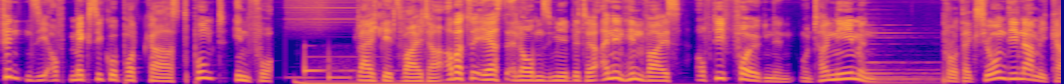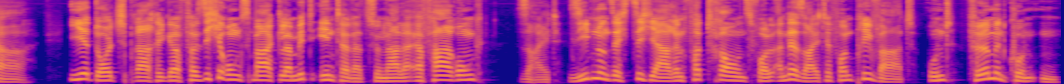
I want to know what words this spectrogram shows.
finden Sie auf mexikopodcast.info. Gleich geht's weiter, aber zuerst erlauben Sie mir bitte einen Hinweis auf die folgenden Unternehmen. Protection Dynamica, Ihr deutschsprachiger Versicherungsmakler mit internationaler Erfahrung, seit 67 Jahren vertrauensvoll an der Seite von Privat- und Firmenkunden.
